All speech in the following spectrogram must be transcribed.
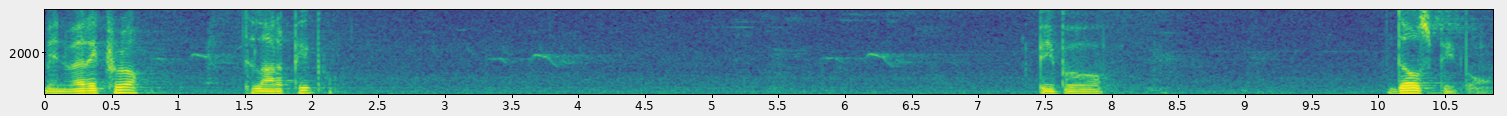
Been very cruel to a lot of people. People, those people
